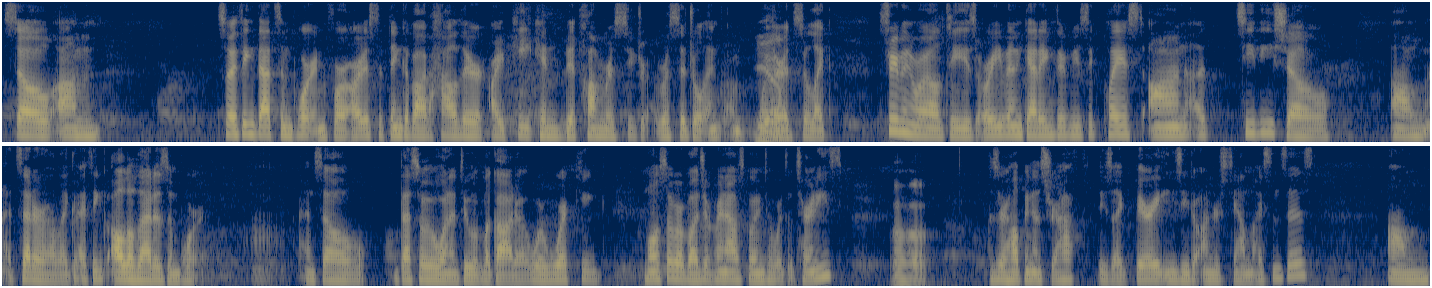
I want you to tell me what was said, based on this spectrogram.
So, um, so I think that's important for artists to think about how their IP can become residual, residual income, whether Yeah. it's through like streaming royalties or even getting their music placed on a TV show, um, et cetera. Like I think all of that is important, uh, and so that's what we want to do with Legato. We're working. Most of our budget right now is going towards attorneys Uh huh. because they're helping us draft these like very easy to understand licenses um,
